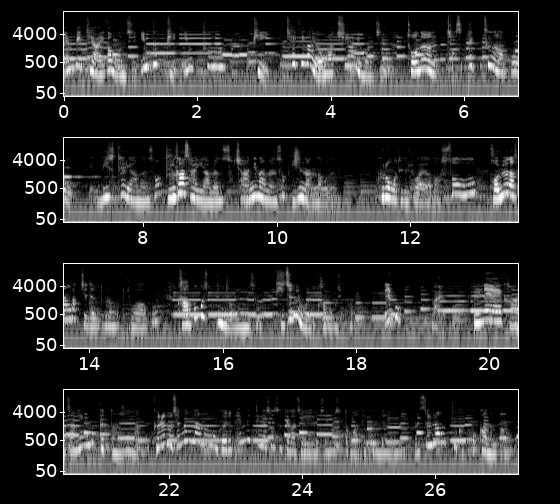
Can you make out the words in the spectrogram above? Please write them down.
MBTI가 뭔지 인프피 인프 카피, 책이나 영화 취향이 뭔지. 저는 서스펙트하고 미스테리하면서 불가사의하면서 잔인하면서 귀신 안 나오는 그런 거 되게 좋아해요. 막 소우, 버뮤다 삼각지대도 그런 것도 좋아하고 가보고 싶은 여행지 디즈니 월드 가보고 싶어요. 일본 근래에 가장 행복했던 순간. 그래도 생각나는 건 그래도 팬미팅 했었을 때가 제일 재밌었던 것 같아. 근래 슬럼프 극복하는 방법.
